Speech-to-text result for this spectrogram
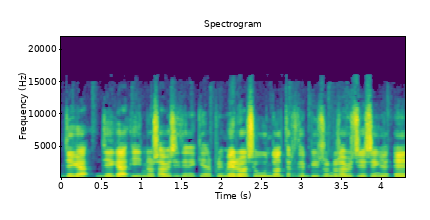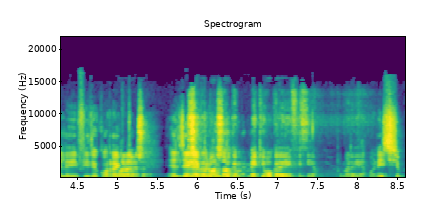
llega, llega y no sabe si tiene que ir al primero, al segundo, al tercer piso, no sabe si es en el, el edificio correcto. Bueno, eso, Él llega eso y me pregunta. pasó que me- equivoqué de edificio primer día. Buenísima.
